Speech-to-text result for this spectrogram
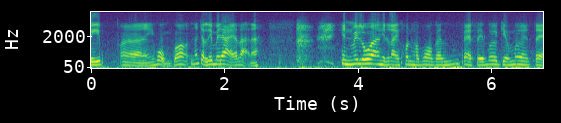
ตีฟอ่าอย่างนี้ผมก็น่าจะเล่นไม่ได้แล้วล่ะนะ เห็นไม่รู้อะเห็นหลายคนเขาบอกกันแต่ไซเบอร์เกมเมอร์แต่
